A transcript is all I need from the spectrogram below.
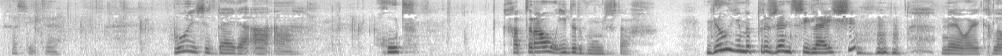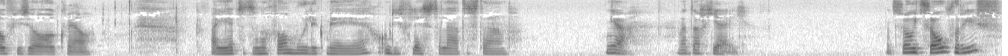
Ga zitten. Hoe is het bij de AA? Goed. Ik ga trouwen iedere woensdag. Wil je mijn presentielijstje? Nee hoor, ik geloof je zo ook wel. Maar je hebt het er nog wel moeilijk mee, hè? Om die fles te laten staan. Ja, wat dacht jij? Dat zoiets over is,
